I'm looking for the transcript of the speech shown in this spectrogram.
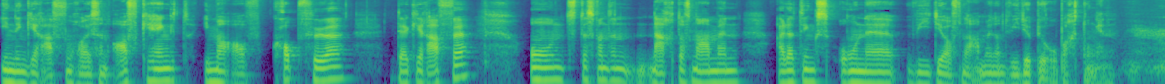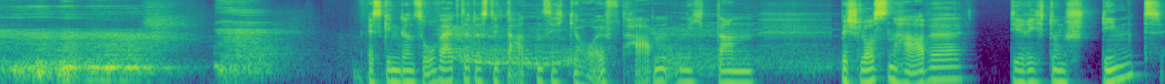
in den Giraffenhäusern aufgehängt, immer auf Kopfhöhe der Giraffe. Und das waren dann Nachtaufnahmen, allerdings ohne Videoaufnahmen und Videobeobachtungen. Es ging dann so weiter, dass die Daten sich gehäuft haben und ich dann beschlossen habe, die Richtung stimmt.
